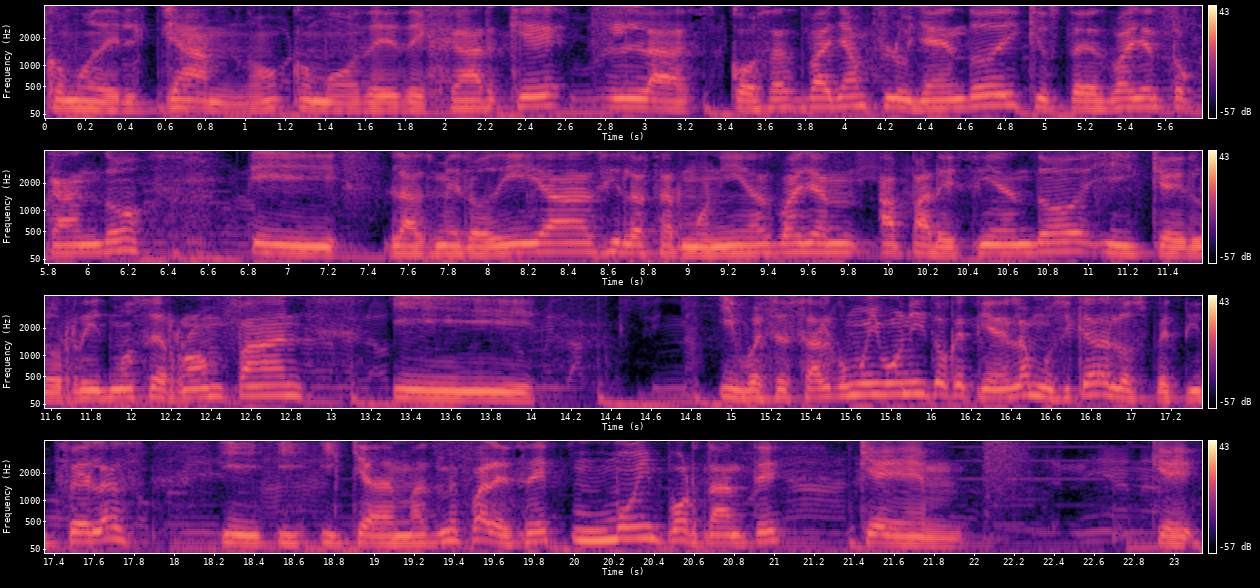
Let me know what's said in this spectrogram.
como del jam, ¿no? Como de dejar que las cosas vayan fluyendo y que ustedes vayan tocando y las melodías y las armonías vayan apareciendo y que los ritmos se rompan y y pues es algo muy bonito que tiene la música de los Petit Felas y, y- y que además me parece muy importante que, que,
